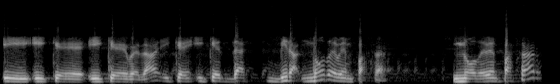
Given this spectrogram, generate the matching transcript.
y, y que, y que, ¿verdad? Y que, y que, da- mira, no deben pasar. No deben pasar.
